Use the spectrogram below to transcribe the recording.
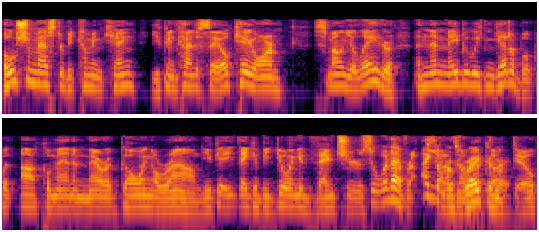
Ocean Master becoming king, you can kind of say, okay, Orm, smell you later, and then maybe we can get a book with Aquaman and Mera going around. You could, they could be doing adventures or whatever. I don't Sounds know what they'll me. do.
